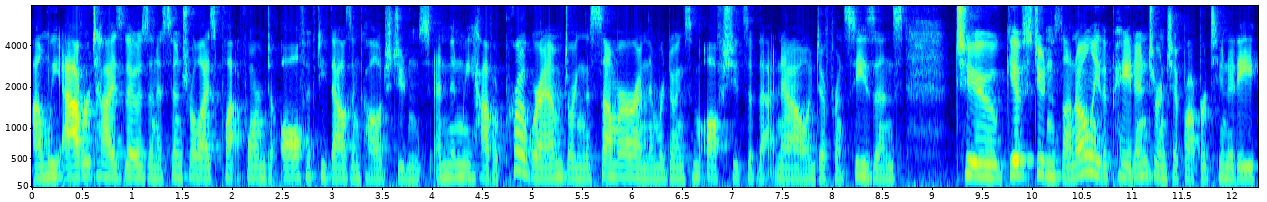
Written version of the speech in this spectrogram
Um, we advertised those in a centralized platform to all 50,000 college students. And then we have a program during the summer, and then we're doing some offshoots of that now in different seasons to give students not only the paid internship opportunity,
